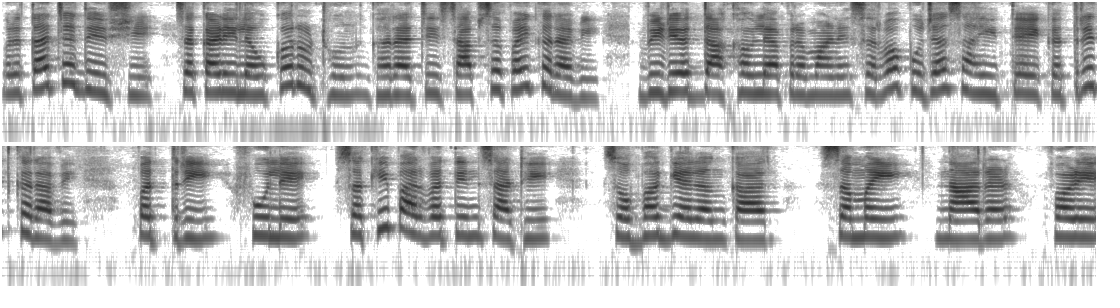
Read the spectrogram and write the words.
व्रताच्या दिवशी सकाळी लवकर उठून घराची साफसफाई करावी. व्हिडिओत दाखवल्याप्रमाणे सर्व पूजा साहित्य एकत्रित करावे. पत्री फुले सखी पार्वतींसाठी सौभाग्य अलंकार समई नारळ फळे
